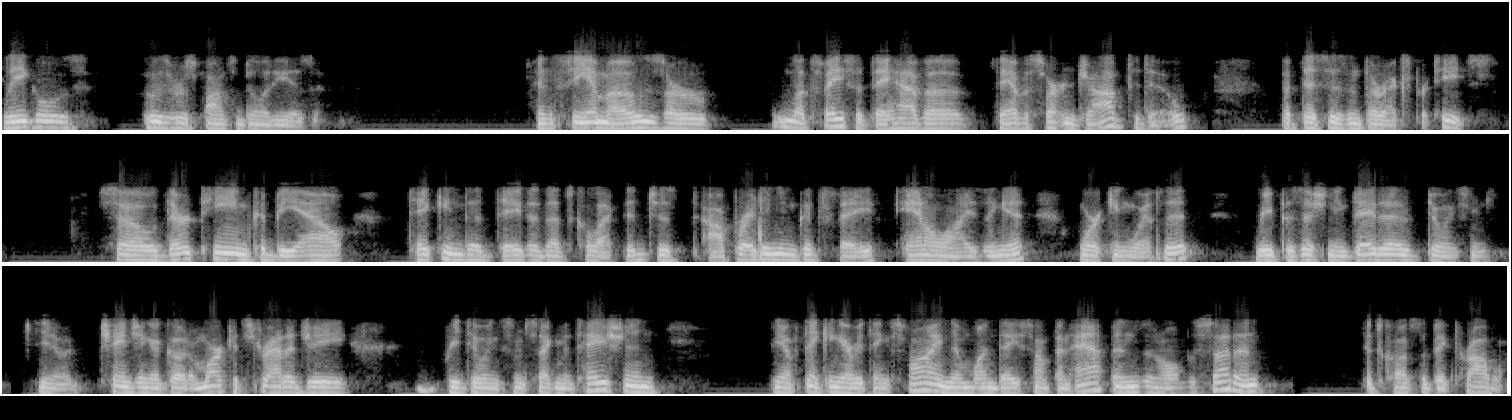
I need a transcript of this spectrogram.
legal's? whose responsibility is it? And CMOs are, let's face it, they have a they have a certain job to do, but this isn't their expertise. So their team could be out taking the data that's collected, just operating in good faith, analyzing it, working with it, repositioning data, doing some, you know, changing a go-to-market strategy, redoing some segmentation, you know, thinking everything's fine, then one day something happens and all of a sudden it's caused a big problem.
